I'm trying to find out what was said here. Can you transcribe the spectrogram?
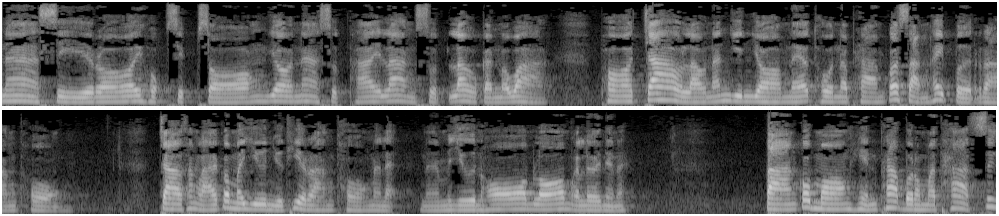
หน้า 462 ย่อหน้าสุดท้ายล่างสุดเล่ากันมาว่า พอเจ้าเหล่านั้นยินยอมแล้วโทนพราหมณ์ก็สั่งให้เปิดรางทอง เจ้าทั้งหลายก็มายืนอยู่ที่รางทองนั่นแหละนะมายืนห้อมล้อมกันเลยเนี่ยนะ ต่างก็มองเห็นพระบรมธาตุซึ่ง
